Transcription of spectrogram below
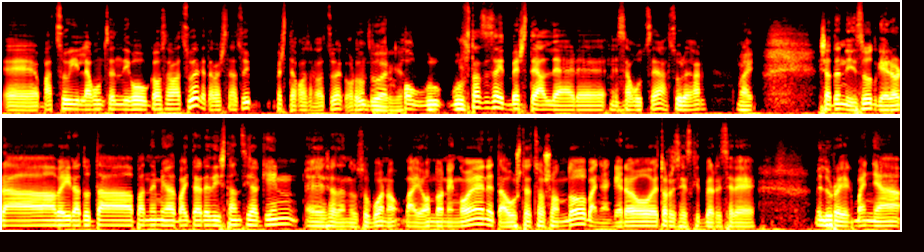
E, batzui laguntzen digu gauza batzuek eta beste batzui beste gauza batzuek. Orduan, jo, gustatzen zait beste aldea ere ezagutzea zuregan. Bai. Esaten dizut, gerora begiratuta pandemia baita ere distantziakin, esaten duzu, bueno, bai, ondo nengoen, eta ustez oso ondo, baina gero etorri zaizkit berriz ere beldurreiek, baina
